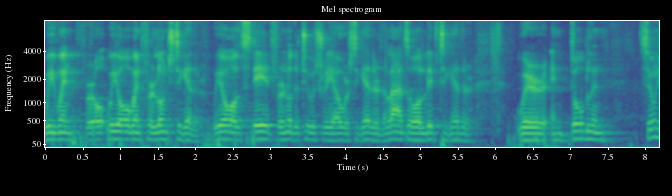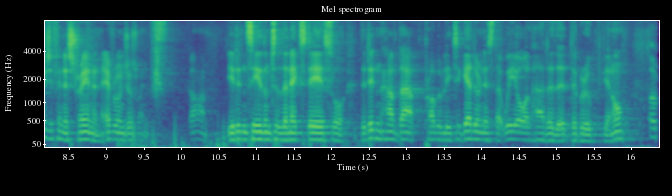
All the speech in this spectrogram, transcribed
we went for all, we all went for lunch together. We all stayed for another two or three hours together. The lads all lived together. Where in Dublin. As soon as you finish training everyone just went gone you didn't see them till the next day so they didn't have that probably togetherness that we all had at the, the group you know Uh,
